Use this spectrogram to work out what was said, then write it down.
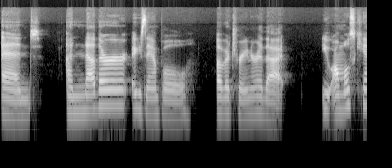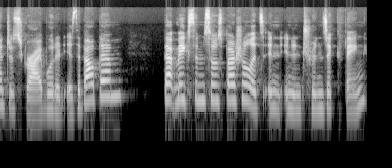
And another example of a trainer that you almost can't describe what it is about them that makes them so special. It's an, an intrinsic thing.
